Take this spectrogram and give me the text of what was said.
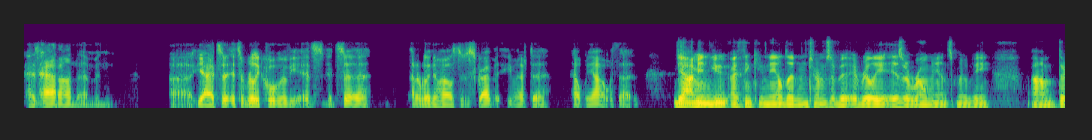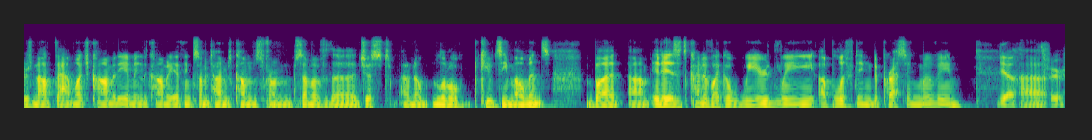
has had on them. And uh, yeah, it's a it's a really cool movie. It's it's a I don't really know how else to describe it. You might have to help me out with that. Yeah, I mean, you. I think you nailed it in terms of it. It really is a romance movie. Um, there's not that much comedy. I mean, the comedy I think sometimes comes from some of the just I don't know little cutesy moments, but um, it is. It's kind of like a weirdly uplifting, depressing movie. Yeah, Uh, that's fair.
